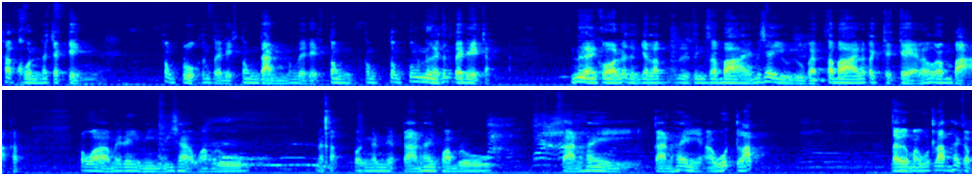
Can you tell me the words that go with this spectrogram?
ถ้าคนถ้าจะเก่ง ต้องปลูกตั้งแต่เด็กต้องดันตั้งแต่เด็กต้องต้องต้องต้องเหนื่อยตั้งแต่เด็กอะเหนื่อยก่อนแล้วถึงจะรับถึงสบาย ไม่ใช่อยู่อยู่แบบสบายแล้วไปแก่ๆแล้วลำบากครับ เพราะว่าไม่ได้มีวิชาความรู้นะครับ เพราะงั้นเนี่ยการให้ความรู้ การให้การให้อาวุธลับ เติมอาวุธลับให้กับ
